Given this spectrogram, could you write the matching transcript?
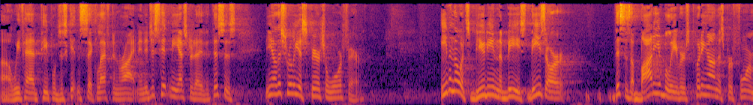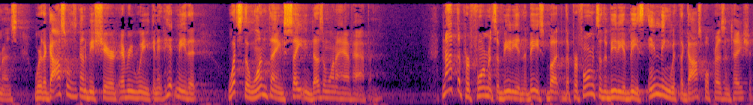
Uh, we've had people just getting sick left and right, and it just hit me yesterday that this is, you know, this really is spiritual warfare even though it's Beauty and the Beast, these are, this is a body of believers putting on this performance where the gospel is going to be shared every week. And it hit me that what's the one thing Satan doesn't want to have happen? Not the performance of Beauty and the Beast, but the performance of the Beauty the Beast ending with the gospel presentation.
